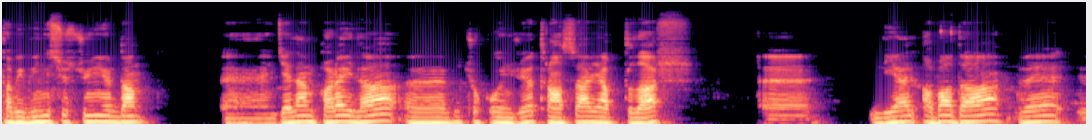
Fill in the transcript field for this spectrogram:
tabii Vinicius Junior'dan e, gelen parayla e, birçok oyuncuya transfer yaptılar. E, Liel Abada ve e,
